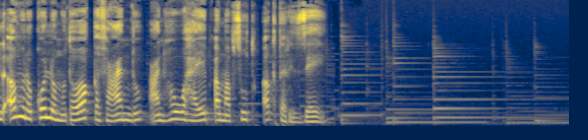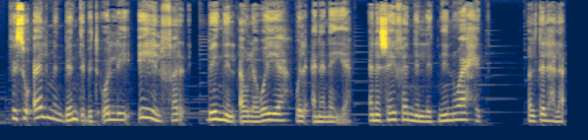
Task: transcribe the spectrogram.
الأمر كله متوقف عنده عن هو هيبقى مبسوط أكتر إزاي. في سؤال من بنت بتقولي إيه الفرق بين الأولوية والأنانية؟ أنا شايفة إن الاتنين واحد. قلت لها لأ.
